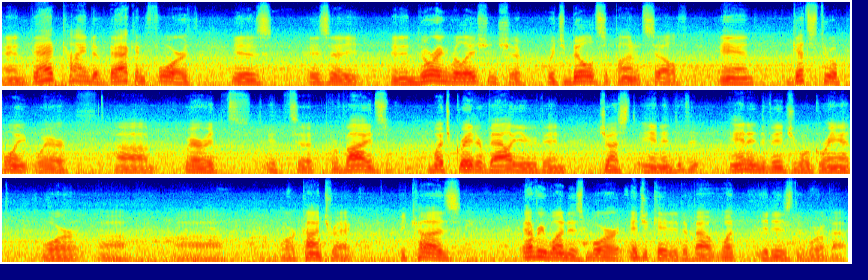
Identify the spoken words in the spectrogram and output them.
And that kind of back and forth is, is a, an enduring relationship which builds upon itself and gets to a point where, um, where it, it uh, provides much greater value than just an, an individual grant or, uh, uh, or contract because everyone is more educated about what it is that we're about.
